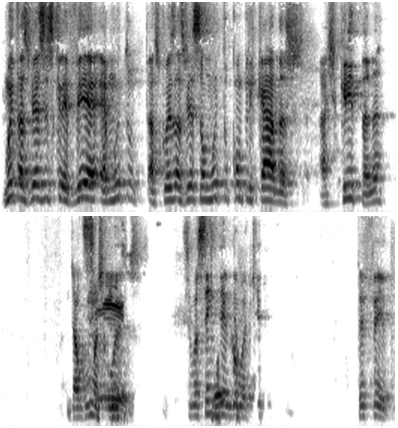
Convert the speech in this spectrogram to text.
Muitas vezes escrever é muito, as coisas às vezes são muito complicadas, a escrita, né? De algumas Sim. coisas. Se você entendeu aqui, perfeito.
